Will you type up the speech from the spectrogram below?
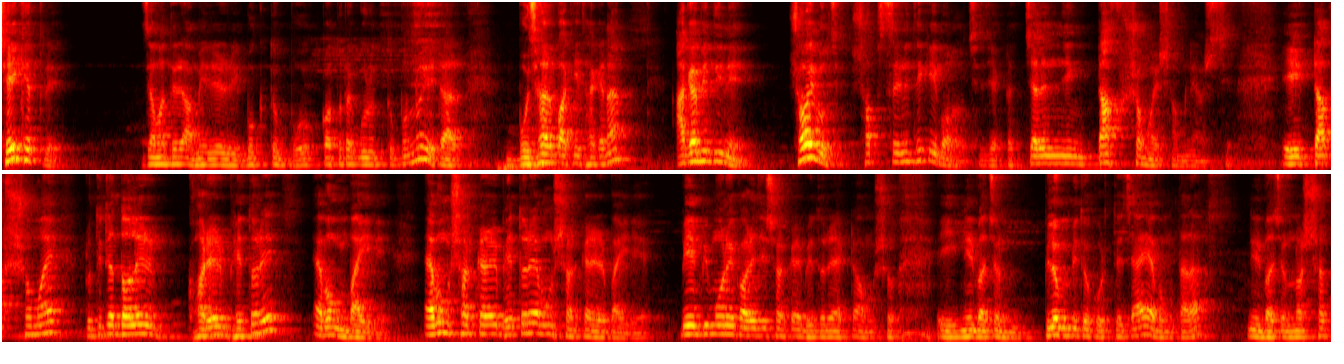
সেই ক্ষেত্রে জামাতের আমিরের এই বক্তব্য কতটা গুরুত্বপূর্ণ এটার বোঝার বাকি থাকে না। আগামী দিনে সবাই বলছে, সব শ্রেণি থেকেই বলা হচ্ছে যে একটা চ্যালেঞ্জিং টাফ সময় সামনে আসছে। এই টাফ সময় প্রতিটা দলের ঘরের ভেতরে এবং বাইরে এবং সরকারের ভেতরে এবং সরকারের বাইরে। বিএনপি মনে করে যে সরকারের ভেতরে একটা অংশ এই নির্বাচন বিলম্বিত করতে চায় এবং তারা নির্বাচন নস্বাত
